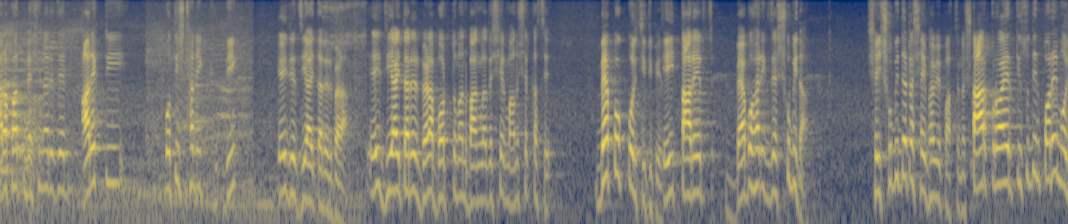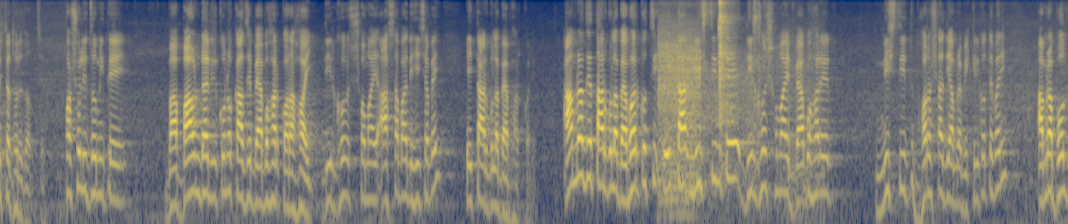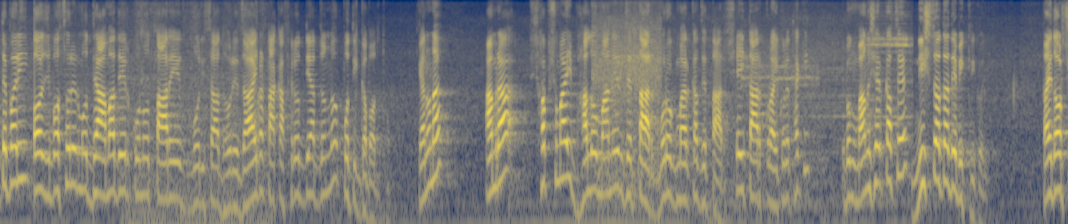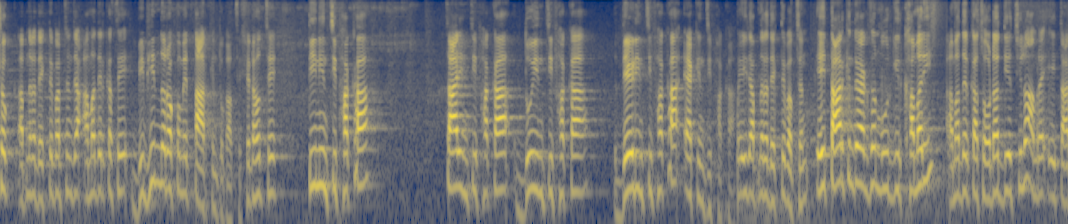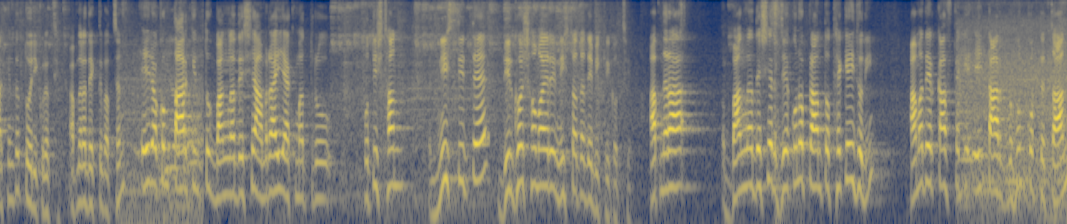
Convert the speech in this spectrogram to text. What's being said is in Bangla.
আরাফাত মেশিনারিজের আরেকটি প্রতিষ্ঠানিক দিক, এই যে জিআই তারের বেড়া। এই জিআই তারের বেড়া বর্তমান বাংলাদেশের মানুষের কাছে ব্যাপক পরিচিতি পেয়েছে। এই তারের ব্যবহারিক যে সুবিধা, সেই সুবিধাটা সেইভাবে পাচ্ছে না। তার ক্রয়ের কিছুদিন পরে মরিচা ধরে যাচ্ছে। ফসলি জমিতে বা বাউন্ডারির কোনো কাজে ব্যবহার করা হয়, দীর্ঘ সময় আশাবাদী হিসাবে এই তারগুলা ব্যবহার করে। আমরা যে তারগুলা ব্যবহার করছি, এই তার নিশ্চিন্তে দীর্ঘ সময় ব্যবহারের নিশ্চিত ভরসা দিয়ে আমরা বিক্রি করতে পারি। আমরা বলতে পারি, দশ বছরের মধ্যে আমাদের কোনো তারে মরিচা ধরে যায়। আমরা টাকা ফেরত দেওয়ার জন্য প্রতিজ্ঞাবদ্ধ। কেননা, আমরা সবসময় ভালো মানের যে তার, মোরগ মার্কা যে তার, সেই তার ক্রয় করে থাকি এবং মানুষের কাছে নিশ্চয়তা দিয়ে বিক্রি করি। তাই দর্শক, আপনারা দেখতে পাচ্ছেন যে আমাদের কাছে বিভিন্ন রকমের তার কিন্তু আছে। সেটা হচ্ছে তিন ইঞ্চি ফাঁকা, চার ইঞ্চি ফাঁকা, দুই ইঞ্চি ফাঁকা দেড় ইঞ্চি ফাঁকা, এক ইঞ্চি ফাঁকা। এই যে আপনারা দেখতে পাচ্ছেন, এই তার কিন্তু একজন মুরগির খামারি, আমাদের কাছে অর্ডার দিয়েছিল, আমরা এই তার কিন্তু তৈরি করেছি। আপনারা দেখতে পাচ্ছেন এই রকম তার কিন্তু বাংলাদেশে আমরাই একমাত্র প্রতিষ্ঠান, নিশ্চিতে দীর্ঘ সময়ের নিশ্চয়তা দিয়ে বিক্রি করছি। আপনারা বাংলাদেশের যে কোনো প্রান্ত থেকেই যদি আমাদের কাছ থেকে এই তার গ্রহণ করতে চান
